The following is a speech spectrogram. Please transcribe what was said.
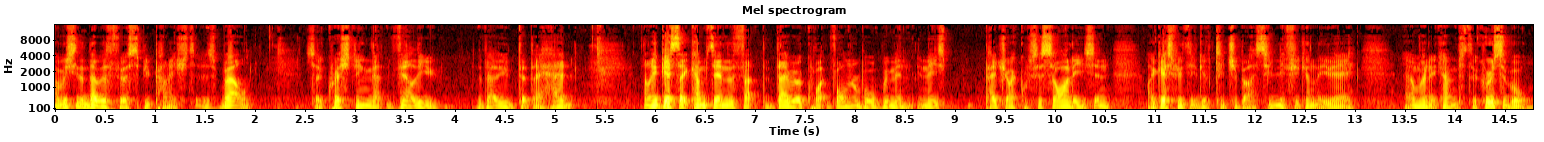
obviously they were the first to be punished as well. So questioning that value, the value that they had. And I guess that comes down to the fact that they were quite vulnerable women in these patriarchal societies. And I guess we think of Tituba significantly there um, when it comes to the Crucible.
